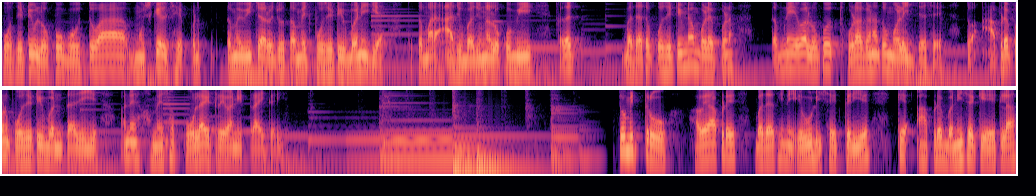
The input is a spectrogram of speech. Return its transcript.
પોઝિટિવ લોકો ગોતવા મુશ્કેલ છે, પણ તમે વિચારો, જો તમે જ પોઝિટિવ બની ગયા તમારા આજુબાજુના લોકો બી કદાચ બધા તો પોઝિટિવ ના મળે, પણ તમને એવા લોકો થોડા ઘણા તો મળી જ જશે. તો આપણે પણ પોઝિટિવ બનતા જઈએ અને હંમેશા પોલાઇટ રહેવાની ટ્રાય કરીએ. તો મિત્રો, હવે આપણે બધાથીને એવું ડિસાઈડ કરીએ કે આપણે બની શકીએ એટલા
